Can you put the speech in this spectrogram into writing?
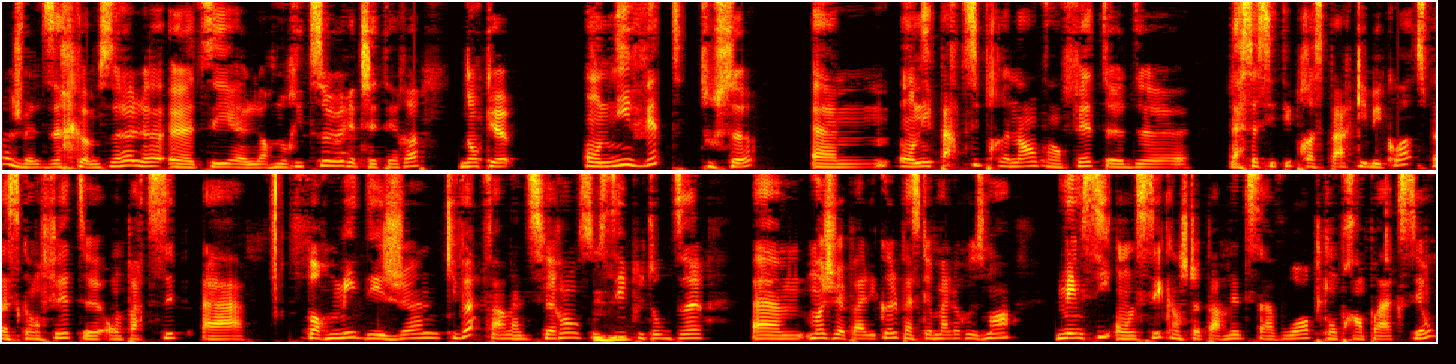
là, je vais le dire comme ça, là, euh, euh, leur nourriture, etc. Donc, euh, on évite tout ça. Euh, on est partie prenante en fait de la société prospère québécoise parce qu'en fait, euh, on participe à former des jeunes qui veulent faire la différence aussi, Mhm. plutôt que de dire euh, moi je vais pas à l'école parce que malheureusement même si on le sait quand je te parlais de savoir puis qu'on prend pas action,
